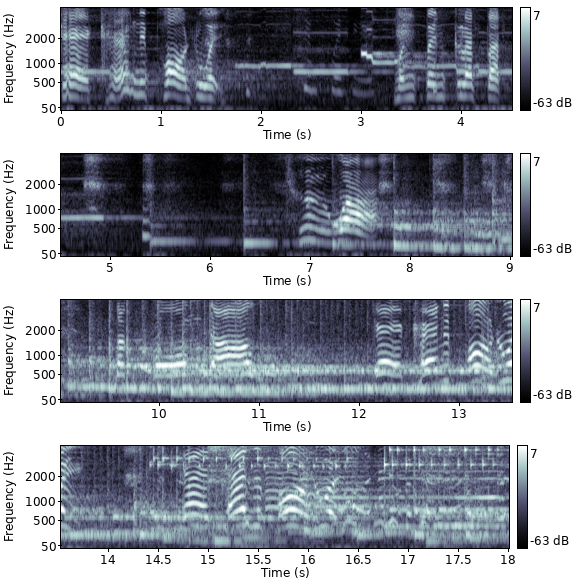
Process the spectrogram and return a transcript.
แก้แค้นให้พ่อด้วยอย่าพูดอย่างนั้นมันเป็นกระตัด ชื่อว่า ตะกองดาว แก้แค้นให้พ่อด้วย แก้แค้นให้พ่อด้วยห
